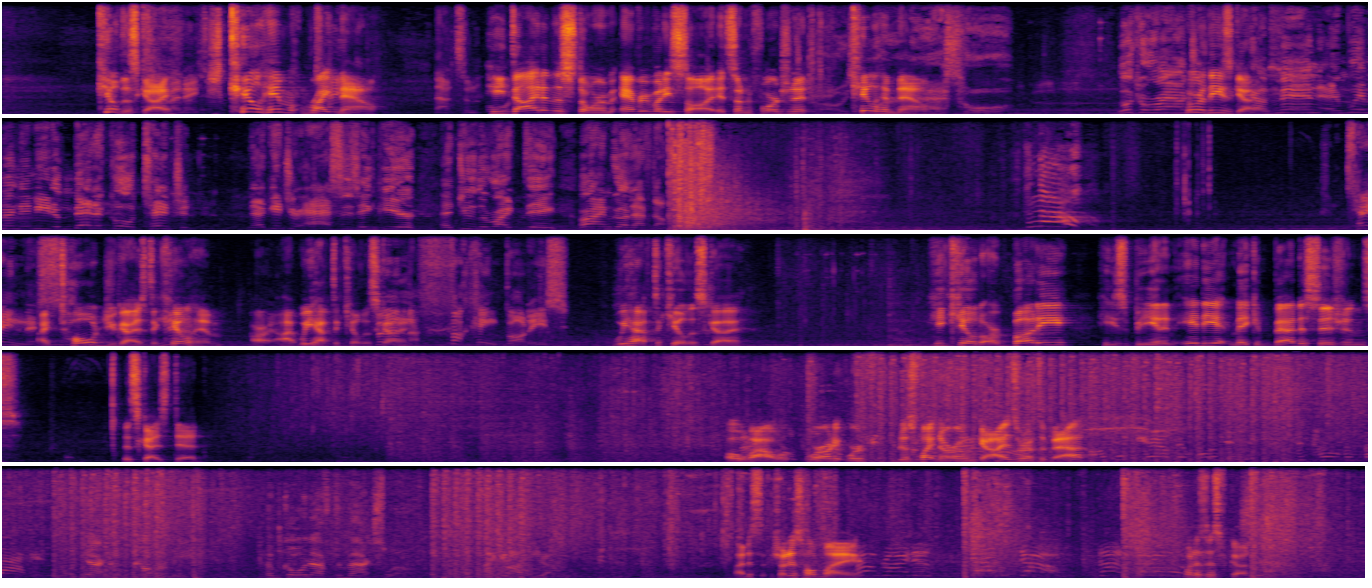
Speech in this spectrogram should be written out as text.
Kill this guy. Just kill him right now. That's an He died in the storm. Everybody saw it. It's unfortunate. Kill him now. Look around. Who are these guys? got men and women in need of medical attention. Now get your asses in gear and do the right thing, or I'm gonna have to. No! Contain this. I told you guys to kill him. All right, I, we have to kill this Burn guy. the fucking bodies. We have to kill this guy. He killed our buddy. He's being an idiot, making bad decisions. This guy's dead. Oh wow, we're, we're already we're just fighting our own guys right off the bat. Jackal, cover me. I'm going after Maxwell. I got you. I just should I just hold my. What is this gun?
